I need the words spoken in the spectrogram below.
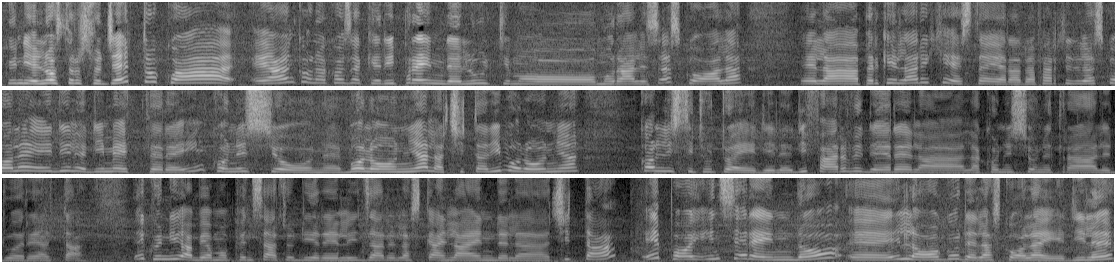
Quindi il nostro soggetto qua è anche una cosa che riprende l'ultimo Morales a scuola, la, perché la richiesta era da parte della scuola edile di mettere in connessione Bologna, la città di Bologna, con l'istituto edile, di far vedere la, la, connessione tra le due realtà. E quindi abbiamo pensato di realizzare la skyline della città e poi inserendo eh, il logo della scuola edile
